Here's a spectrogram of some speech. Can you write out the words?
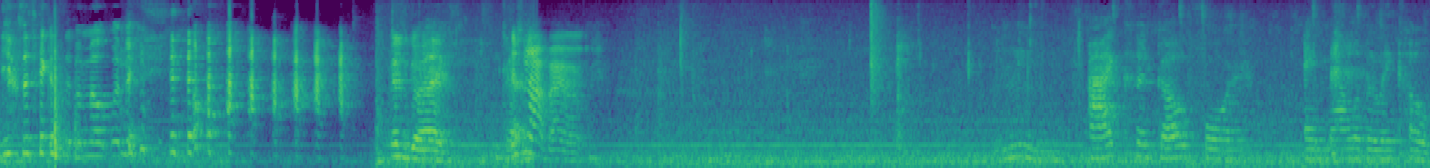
you have to take a sip of milk with it. It's good. Okay. It's not bad. Mm. I could go for a Malibu and Coke.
